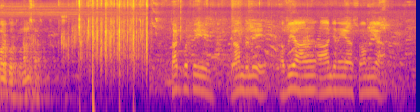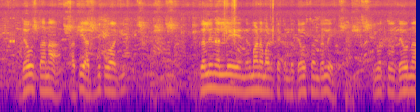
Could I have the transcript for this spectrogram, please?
ಕೋರ್ಬೋದು ನಮಸ್ಕಾರ. ತಾಟ್ಪತ್ತಿ ಗ್ರಾಮದಲ್ಲಿ ಅಭಯ ಆಂಜನೇಯ ಸ್ವಾಮಿಯ ದೇವಸ್ಥಾನ ಅತಿ ಅದ್ಭುತವಾಗಿ ಕಲ್ಲಿನಲ್ಲಿ ನಿರ್ಮಾಣ ಮಾಡಿರ್ತಕ್ಕಂಥ ದೇವಸ್ಥಾನದಲ್ಲಿ ಇವತ್ತು ದೇವ್ರನ್ನ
